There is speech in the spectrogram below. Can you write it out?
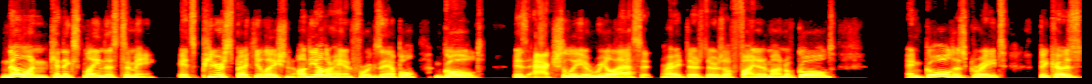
No one can explain this to me. It's pure speculation. On the other hand, for example, gold is actually a real asset, right? There's there's a finite amount of gold, and gold is great because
